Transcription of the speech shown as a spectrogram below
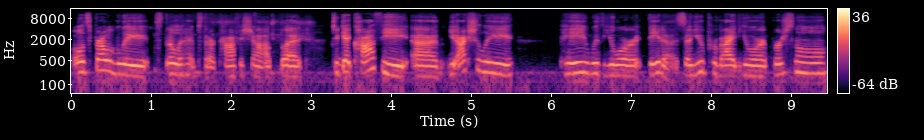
Well, it's probably still a hipster coffee shop, but to get coffee, uh, you actually pay with your data. So you provide your personal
